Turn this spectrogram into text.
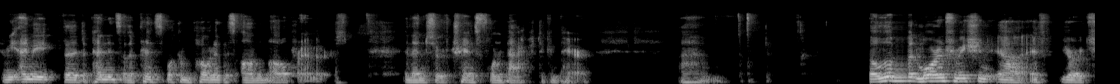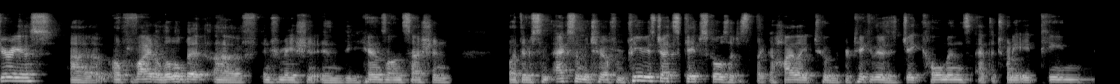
and we emulate the dependence of the principal components on the model parameters and then sort of transform back to compare. Um, a little bit more information uh, if you're curious. Uh, I'll provide a little bit of information in the hands-on session, but there's some excellent material from previous Jetscape schools. I'd just like to highlight two in particular. There's Jake Coleman's at the 2018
